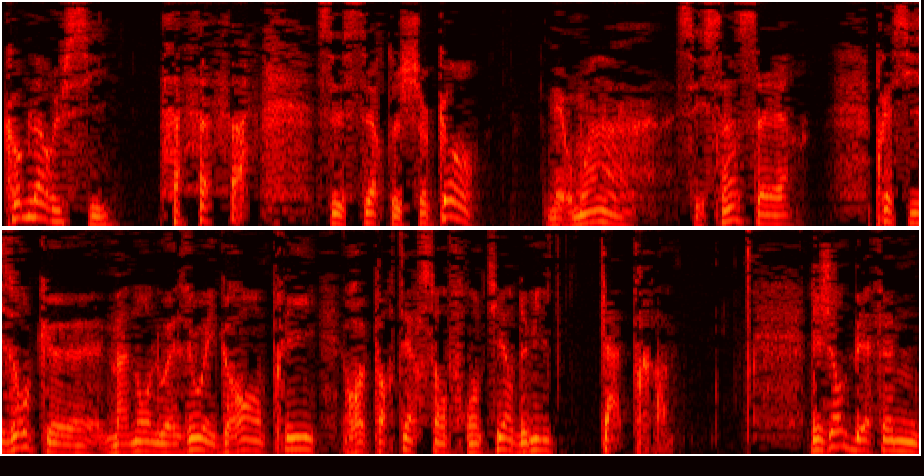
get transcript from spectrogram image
Comme la Russie. c'est certes choquant, mais au moins c'est sincère. Précisons que Manon Loiseau est Grand Prix Reporter sans frontières 2004. Les gens de BFM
